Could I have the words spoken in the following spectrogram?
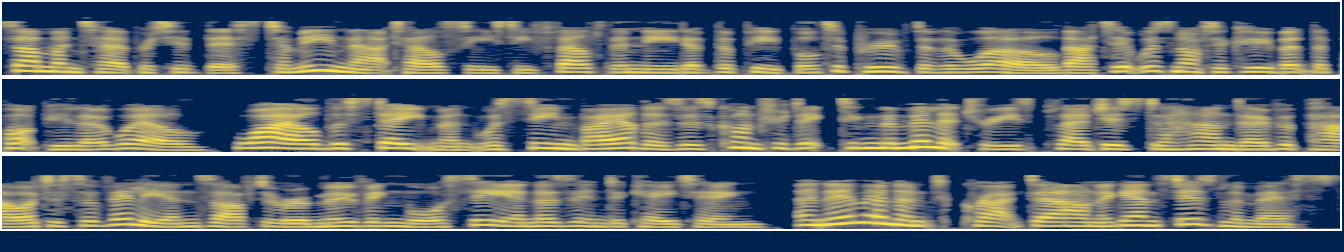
Some interpreted this to mean that El-Sisi felt the need of the people to prove to the world that it was not a coup but the popular will, while the statement was seen by others as contradicting the military's pledges to hand over power to civilians after removing Morsi and as indicating an imminent crackdown against Islamists.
